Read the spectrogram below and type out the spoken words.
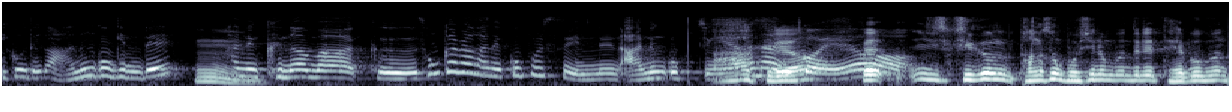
이거 내가 아는 곡인데 음. 하는 그나마 그 손가락 안에 꼽을 수 있는 아는 곡 중에 아, 하나일 그래요? 거예요. 그러니까 이- 지금 방송 보시는 분들이 대부분,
